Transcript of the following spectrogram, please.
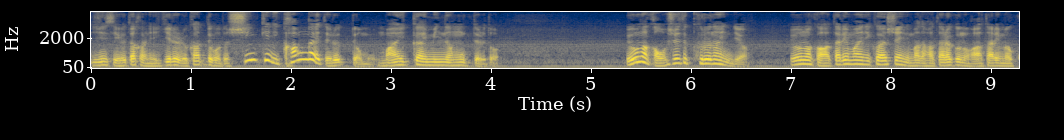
人生豊かに生きれるかってことを真剣に考えてるって思う。毎回みんな思ってると。世の中教えてくれないんだよ。世の中当たり前に会社員にまだ働くのが当たり前、公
